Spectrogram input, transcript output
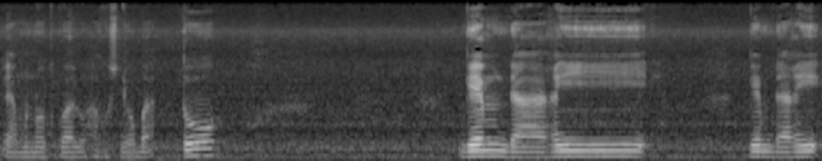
yang menurut gua lu harus nyoba tuh game dari game dari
